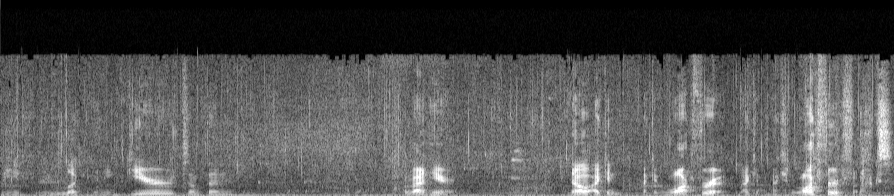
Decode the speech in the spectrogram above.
Any look any gear or something? What about here? No, I can I can walk through it. I can I can walk through it, folks.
